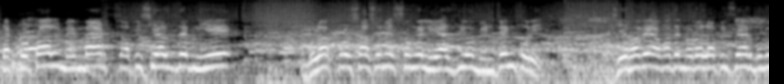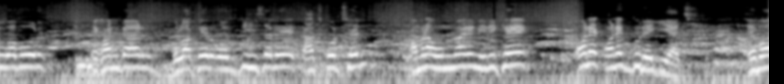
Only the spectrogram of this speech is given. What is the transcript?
তার টোটাল মেম্বার্স অফিসিয়ালদের নিয়ে ব্লক প্রশাসনের সঙ্গে লিয়াজিও মেনটেন করে যেভাবে আমাদের নোডাল অফিসার বুলুবাবুর এখানকার ব্লকের ওসডি হিসেবে কাজ করছেন, আমরা উন্নয়নের নিরিখে অনেক অনেক দূর এগিয়ে আছি। এবং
